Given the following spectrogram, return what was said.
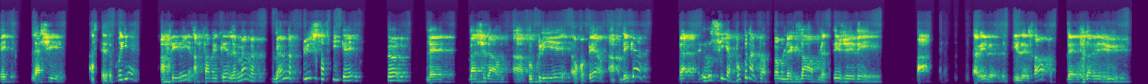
mais la Chine, à se débrouiller, a fini à fabriquer les mêmes, même plus sophistiqués que les machines à, bouclier européens, américains. Ben, aussi, il y a beaucoup d'impôts, comme l'exemple TGV. Ben, avez le, le exemple. Vous avez vu.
